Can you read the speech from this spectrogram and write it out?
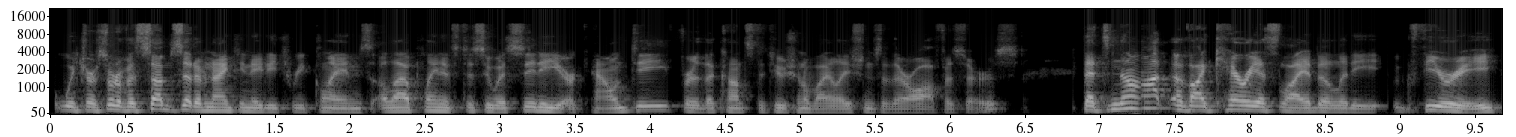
which are sort of a subset of 1983 claims, allow plaintiffs to sue a city or county for the constitutional violations of their officers. That's not a vicarious liability theory.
